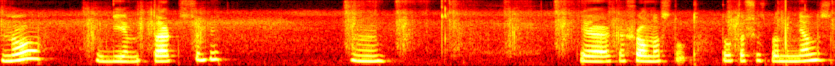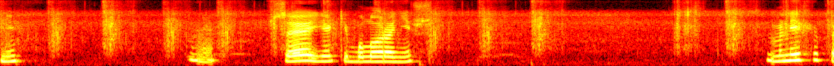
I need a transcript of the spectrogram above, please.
Ну, дім так собі. М. Так, а що в нас тут? Тут щось помінялось? Ні. Ні. Все, як і було раніше. Мені хп.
